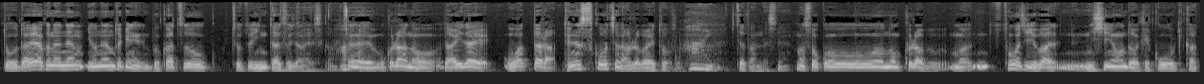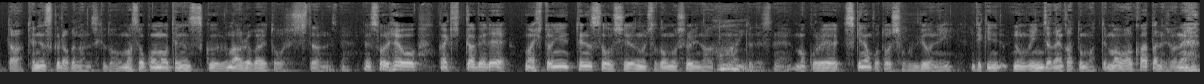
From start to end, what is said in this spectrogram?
と、大学の年4年の時に部活をちょっと引退するじゃないですか。はいで僕らの代々終わったらテニスコーチのアルバイトをはい。してたんですね。まあ、そこのクラブ、まあ、当時は西日本では結構大きかったテニスクラブなんですけど、まあ、そこのテニススクールのアルバイトをしてたんですね。で、それをがきっかけで、まあ、人にテニスを教えるのちょっと面白いなと思ってですね、まあ、これ好きなことを職業にできるのもいいんじゃないかと思って、まあ、分かったんでしょうね。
